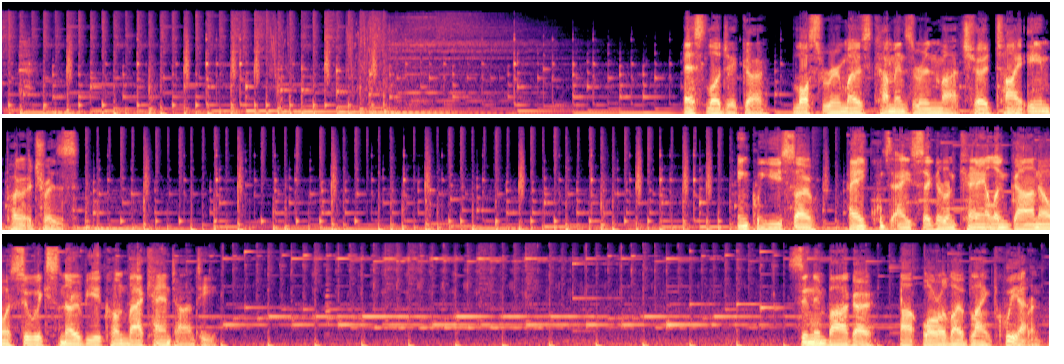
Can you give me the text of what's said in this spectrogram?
Es lógico, los rumos comenzarán mucho tiempo atrás. Incluso, Aquas aseguran que el engano a su exnovia con la cantante. Sin embargo, ahora lo blanquearon.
